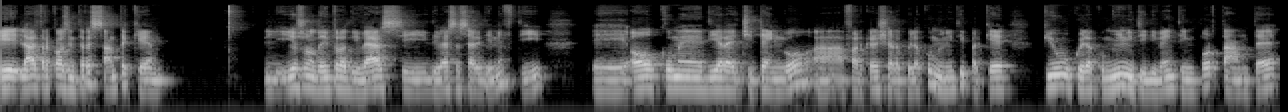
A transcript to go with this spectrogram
E l'altra cosa interessante è che io sono dentro a diversi, diverse serie di NFT e ho come dire ci tengo a, far crescere quella community perché più quella community diventa importante,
